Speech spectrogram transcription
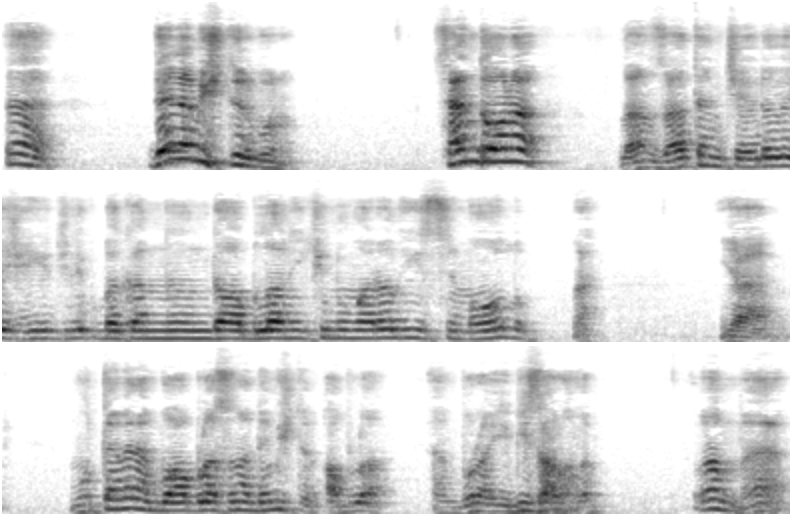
He, dememiştir bunu. Sen de ona lan zaten Çevre ve Şehircilik Bakanlığı'nda ablan iki numaralı isim oğlum. Heh. Yani muhtemelen bu ablasına demiştir abla yani burayı biz alalım. Tamam mı?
